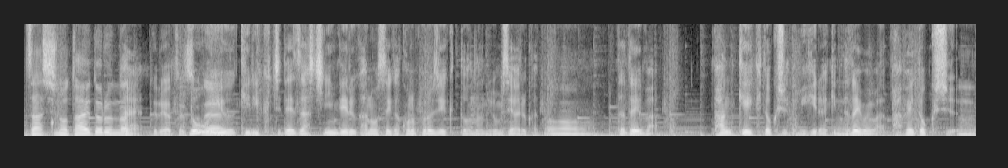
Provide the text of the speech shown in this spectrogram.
雑誌のタイトルになってるやつですよね、どういう切り口で雑誌に出る可能性がこのプロジェクトなのにお店あるかうん。例えばパンケーキ特集で見開き。例えばパフェ特集、うん。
